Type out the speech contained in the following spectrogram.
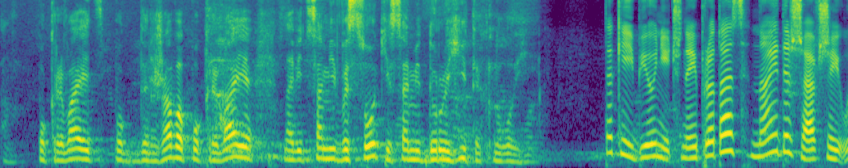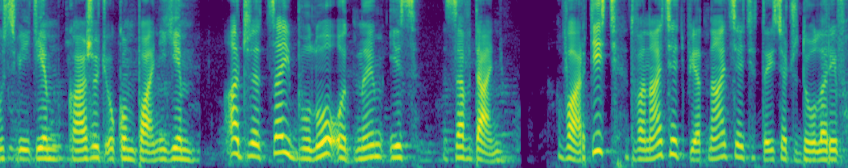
Там покриває пок- держава покриває навіть самі високі, самі дорогі технології. Такий біонічний протез найдешевший у світі, кажуть у компанії. Адже це й було одним із завдань. Вартість 12-15 тисяч доларів.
